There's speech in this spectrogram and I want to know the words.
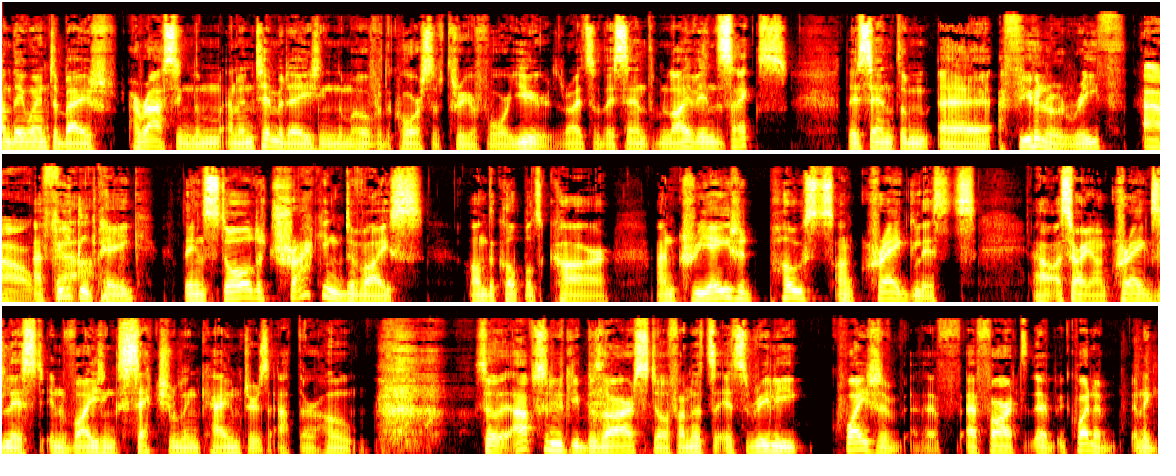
and they went about harassing them and intimidating them over the course of three or four years, right? So they sent them live insects, they sent them uh, a funeral wreath, Oh, a fetal God. pig. They installed a tracking device on the couple's car and created posts on Craigslist, uh, sorry, on Craigslist inviting sexual encounters at their home. So absolutely bizarre stuff, and it's it's really quite a, a, a quite a, an,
